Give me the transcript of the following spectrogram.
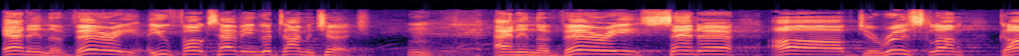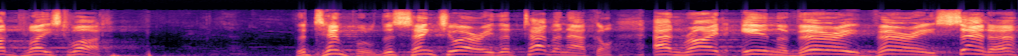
And in the very, you folks having a good time in church? Mm. And in the very center of Jerusalem, God placed what? The temple, the sanctuary, the tabernacle. And right in the very, very center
